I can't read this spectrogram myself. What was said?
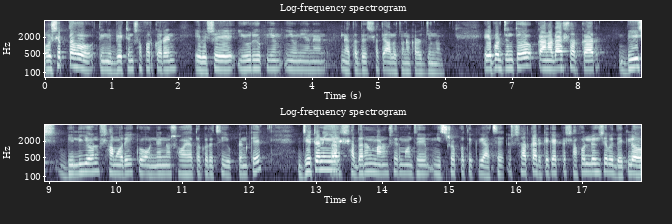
ওই সপ্তাহ তিনি ব্রিটেন সফর করেন এ বিষয়ে ইউরোপিয়ান ইউনিয়নের নেতাদের সাথে আলোচনা করার জন্য। এ পর্যন্ত কানাডা সরকার বিশ বিলিয়ন সামরিক ও অন্যান্য সহায়তা করেছে ইউক্রেনকে যেটা নিয়ে আর সাধারণ মানুষের মধ্যে মিশ্র প্রতিক্রিয়া আছে। সরকার এটাকে একটা সাফল্য হিসেবে দেখলেও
